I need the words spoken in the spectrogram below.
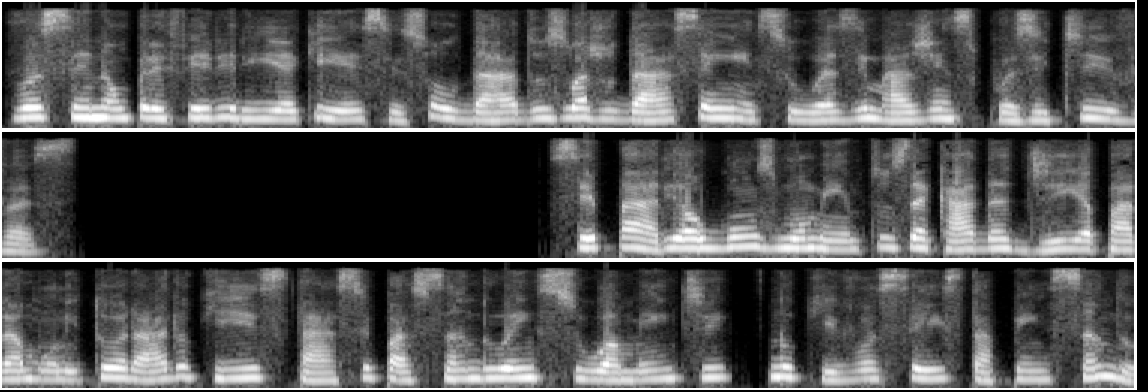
Você não preferiria que esses soldados o ajudassem em suas imagens positivas? Separe alguns momentos a cada dia para monitorar o que está se passando em sua mente, no que você está pensando.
